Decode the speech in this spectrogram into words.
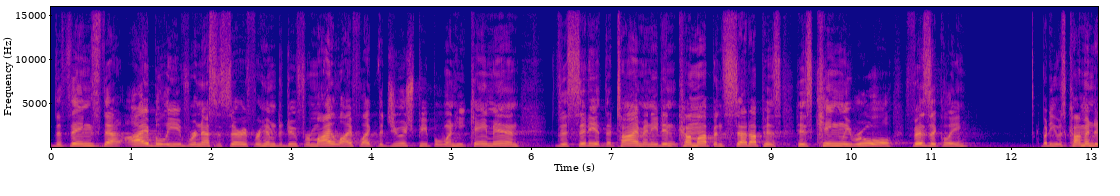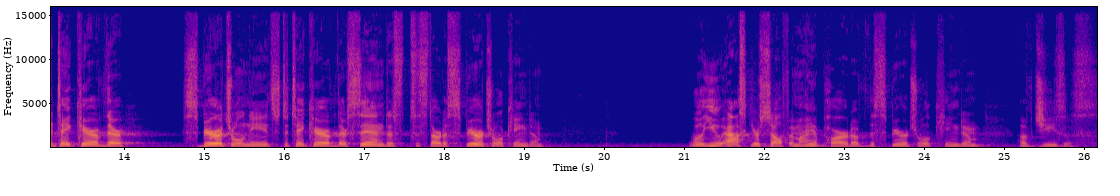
the things that I believe were necessary for him to do for my life, like the Jewish people when he came in the city at the time and he didn't come up and set up his, his kingly rule physically, but he was coming to take care of their spiritual needs, to take care of their sin, to, to start a spiritual kingdom. Will you ask yourself, Am I a part of the spiritual kingdom of Jesus?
